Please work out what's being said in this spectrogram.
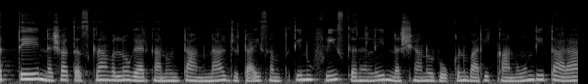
ਅਤੇ ਨਸ਼ਾ ਤਸਕਰਾਂ ਵੱਲੋਂ ਗੈਰ ਕਾਨੂੰਨੀ ਢੰਗ ਨਾਲ ਜੁਟਾਈ ਸੰਪਤੀ ਨੂੰ ਫ੍ਰੀਜ਼ ਕਰਨ ਲਈ ਨਸ਼ਿਆਂ ਨੂੰ ਰੋਕਣ ਬਾਰੇ ਕਾਨੂੰਨ ਦੀ ਧਾਰਾ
